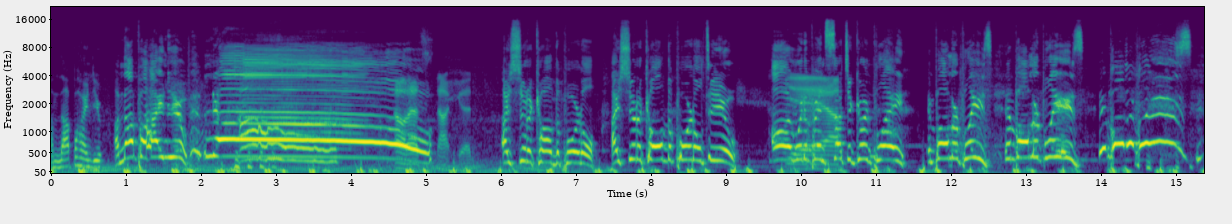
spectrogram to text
I'm not behind you. I'm not behind you. No. Oh, that's not good. I should have called the portal. I should have called the portal to you. Oh, it would have been such a good play. Embalmer, please. Embalmer, please. Embalmer, please.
